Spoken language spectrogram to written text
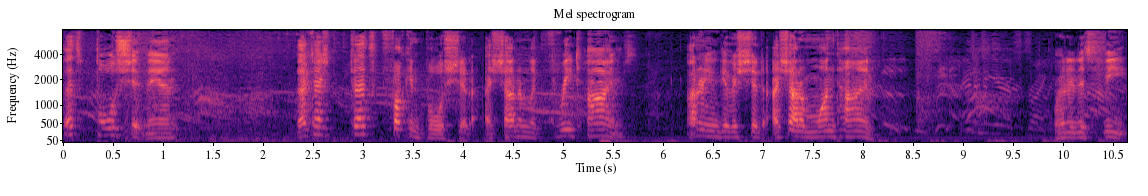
That's bullshit, man. That guy, that's fucking bullshit. I shot him like three times. I don't even give a shit. I shot him one time. Right at his feet.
